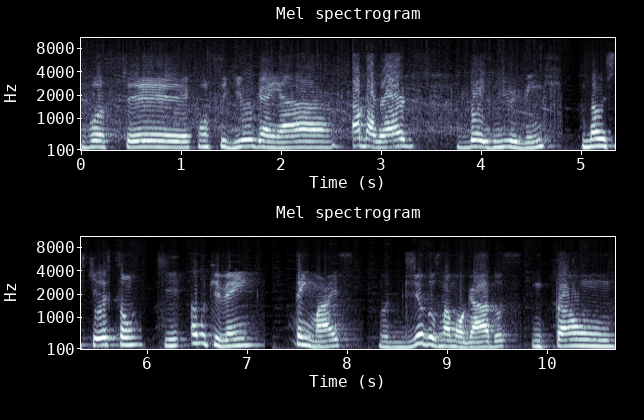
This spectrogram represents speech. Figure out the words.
Você conseguiu ganhar Aba Awards 2020. Não esqueçam que ano que vem tem mais no Dia dos Namogados. Então,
